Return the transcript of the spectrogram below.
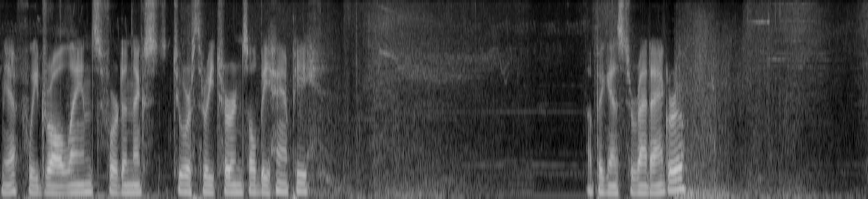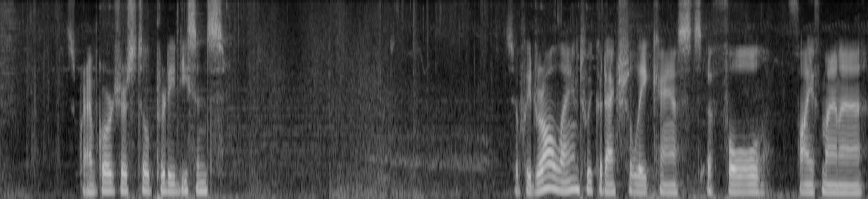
yeah, if we draw lands for the next two or three turns, I'll be happy. Up against the red aggro. Scrap Gorger still pretty decent. So if we draw a land, we could actually cast a full 5 mana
